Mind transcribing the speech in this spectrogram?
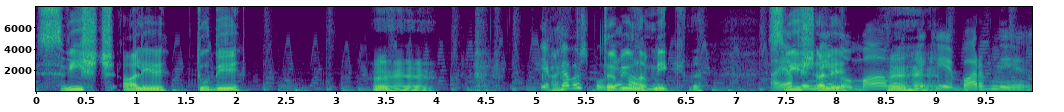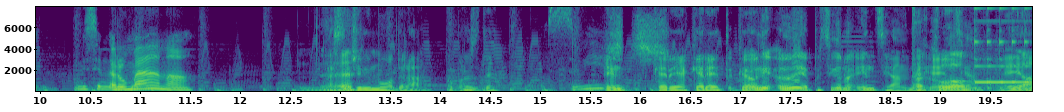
Svišč ali tudi. Ja, kaj boš povedal? To je bil namik. Ne? A ja, ali... neki barvni, mislim, ne Rumena. Jaz sem že modra, oprosti. En, ker je, ker je, ker oni, e, je pa sigurno encijan. ne, Tako, encijan? ja,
